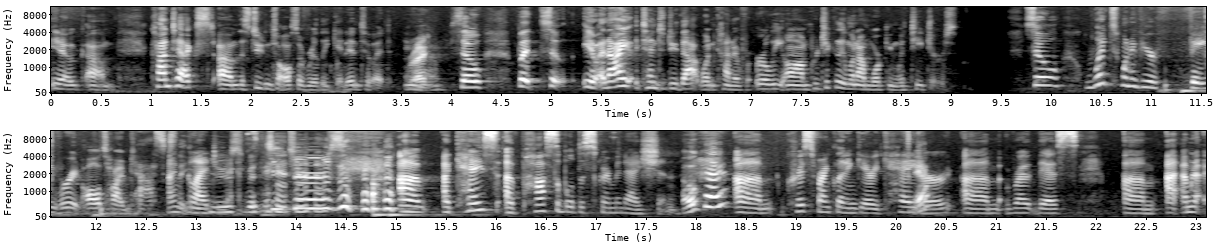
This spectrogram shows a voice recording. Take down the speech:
you know, um, context, um, the students also really get into it. Right. know. So, but so you know, and I tend to do that one kind of early on, particularly when I'm working with teachers. So, what's one of your favorite all-time tasks I'm that glad you you use asked. with teachers? um, a case of possible discrimination. okay. Um, Chris Franklin and Gary Kader um, wrote this. Um, I, I'm not,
